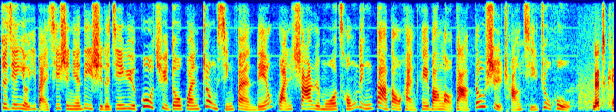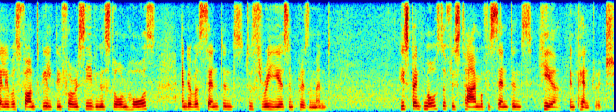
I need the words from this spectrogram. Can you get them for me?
这间有一百七十年历史的监狱，过去都关重刑犯、连环杀人魔、丛林大盗和黑帮老大，都是长期住户。 Ned Kelly was found guilty for receiving a stolen horse and was sentenced to three years imprisonment. He spent most of his time of his sentence here in Pentridge.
